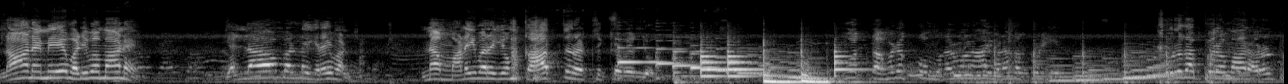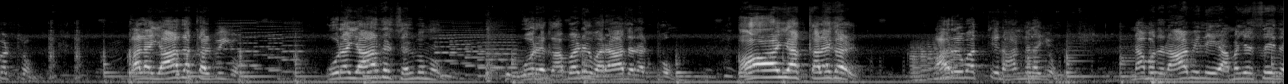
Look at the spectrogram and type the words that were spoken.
நானமே வடிவமான எல்லாம் வல்ல இறைவன். நம் அனைவரையும் காத்து ரட்சிக்க வேண்டும். தமிழுக்கும் முதல்வனாய் விளங்கக்கூடிய முருகப்பெருமான் அருள் பெற்றும் கலையாத கல்வியும் குறையாத செல்வமும் ஒரு கபடு வராத நட்பும் ஆய கலைகள் அறுபத்தி நான்கினையும் நமது நாவிலே அமைய செய்த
